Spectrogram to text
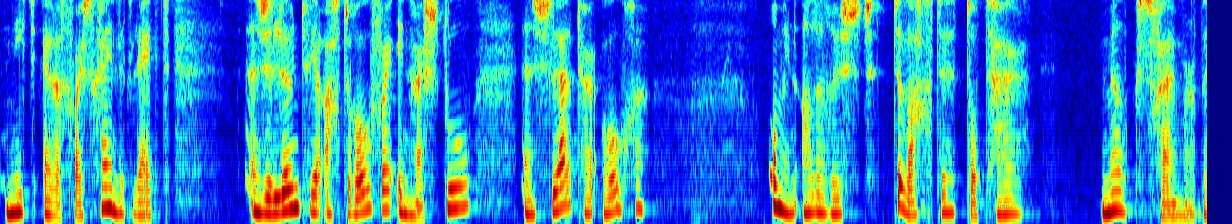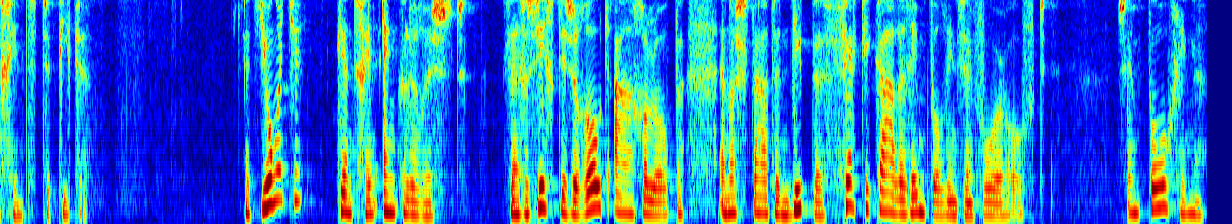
niet erg waarschijnlijk lijkt, en ze leunt weer achterover in haar stoel en sluit haar ogen om in alle rust te wachten tot haar melkschuimer begint te piepen. Het jongetje kent geen enkele rust. Zijn gezicht is rood aangelopen en er staat een diepe, verticale rimpel in zijn voorhoofd. Zijn pogingen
